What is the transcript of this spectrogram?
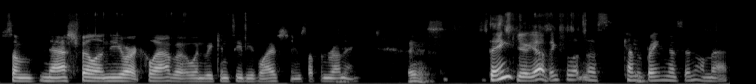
some Nashville and New York collabo when we can see these live streams up and running. thanks. Thank you. Yeah, thanks for letting us kind of bringing us in on that.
